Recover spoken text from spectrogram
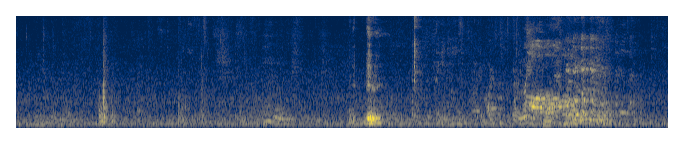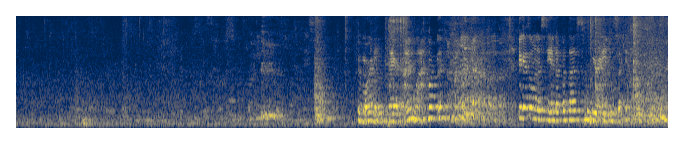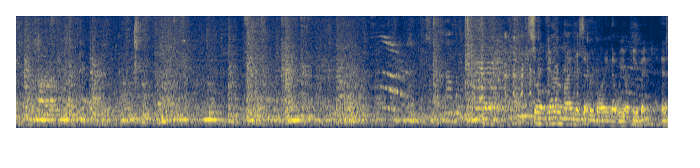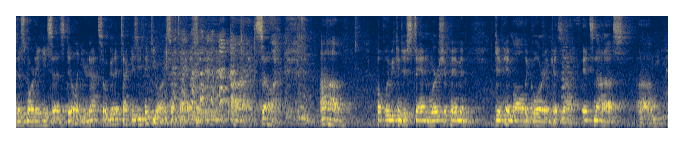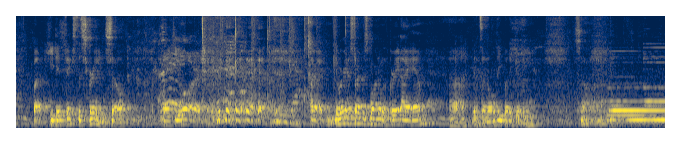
Good morning. There, I'm loud. you guys want to stand up with us? We'll be ready in a second. So God reminds us every morning that we are human, and this morning He says, "Dylan, you're not so good at tech as you think you are sometimes." uh, so, um, hopefully, we can just stand and worship Him and give Him all the glory, because uh, it's not us. Um, but He did fix the screen, so thank you, Lord. all right, we're going to start this morning with "Great I Am." Uh, it's an oldie but a goodie. So.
